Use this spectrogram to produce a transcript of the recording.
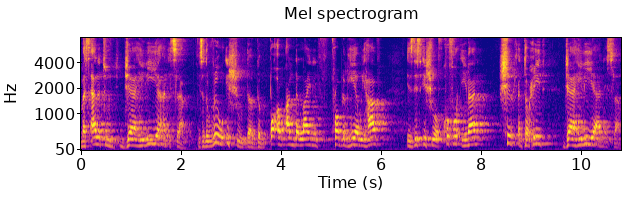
مسألة جاهلية and Islam He said the real issue the, the bottom underlying problem here we have is this issue of kufr, iman, shirk and tawheed جاهلية and Islam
